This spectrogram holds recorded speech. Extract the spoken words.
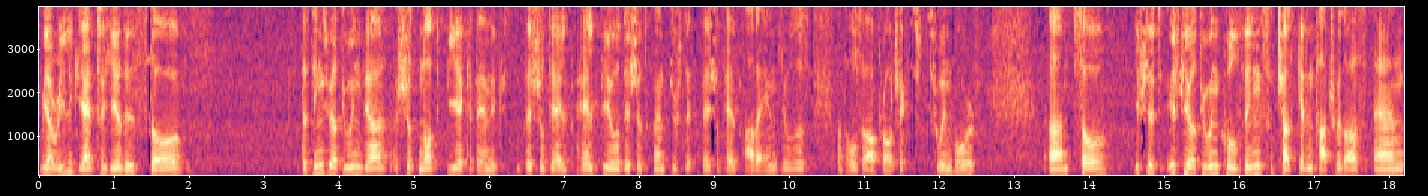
we are really glad to hear this. So the things we are doing there should not be academics. They should help, help you, they should, and they should help other end users, but also our projects to involve. Um, so if you if you are doing cool things, just get in touch with us, and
